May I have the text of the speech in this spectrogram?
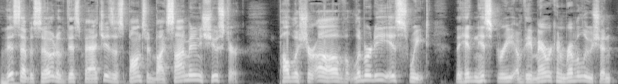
This episode of Dispatches is sponsored by Simon & Schuster, publisher of Liberty is Sweet The Hidden History of the American Revolution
